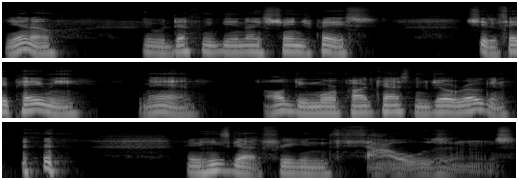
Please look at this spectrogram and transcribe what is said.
you know, it would definitely be a nice change of pace. Shit, if they pay me, man, I'll do more podcasts than Joe Rogan. And he's got friggin' thousands,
